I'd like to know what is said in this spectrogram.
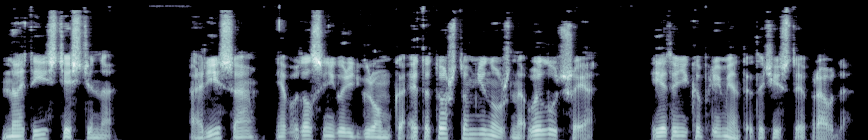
Но это естественно. «Алиса», я пытался не говорить громко, — «это то, что мне нужно, вы лучшая». И это не комплимент, это чистая правда.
